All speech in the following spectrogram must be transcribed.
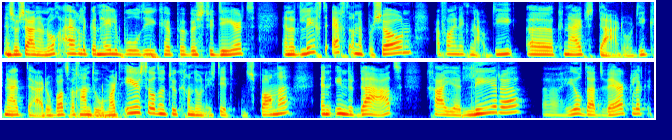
En zo zijn er nog eigenlijk een heleboel die ik heb bestudeerd. En het ligt echt aan de persoon waarvan denkt, nou, die uh, knijpt daardoor, die knijpt daardoor, wat we gaan doen. Maar het eerste wat we natuurlijk gaan doen is dit ontspannen. En inderdaad ga je leren, uh, heel daadwerkelijk, ik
